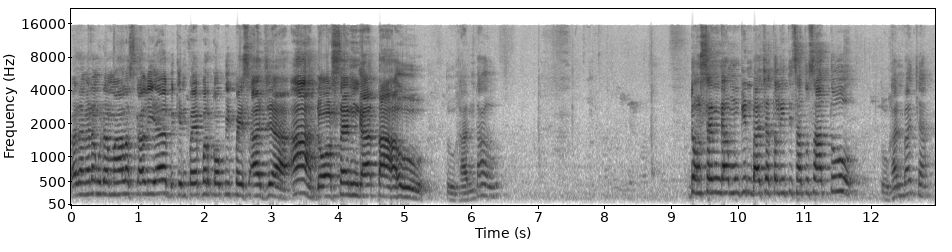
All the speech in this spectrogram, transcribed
Kadang-kadang udah males kali ya bikin paper copy paste aja. Ah, dosen nggak tahu. Tuhan tahu. Dosen nggak mungkin baca teliti satu-satu. Tuhan baca.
